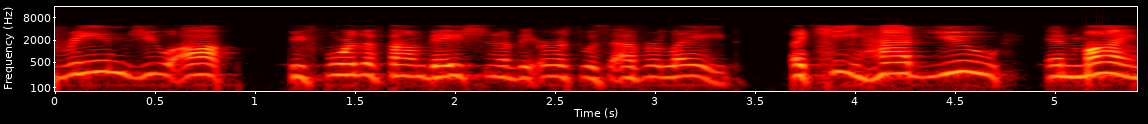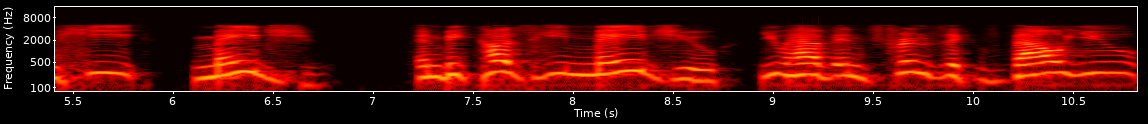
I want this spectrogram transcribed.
dreamed you up before the foundation of the earth was ever laid. Like He had you in mind. He made you. And because He made you, you have intrinsic value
